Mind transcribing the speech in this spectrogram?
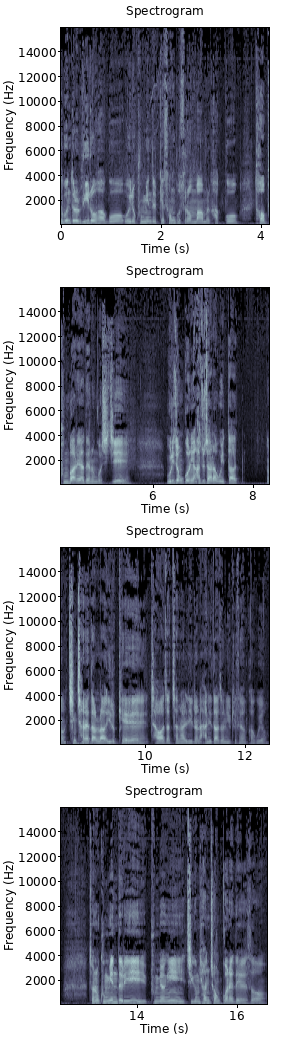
그분들을 위로하고 오히려 국민들께 송구스러운 마음을 갖고 더 분발해야 되는 것이지 우리 정권이 아주 잘하고 있다 어? 칭찬해달라 이렇게 자화자찬할 일은 아니다 저는 이렇게 생각하고요. 저는 국민들이 분명히 지금 현 정권에 대해서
